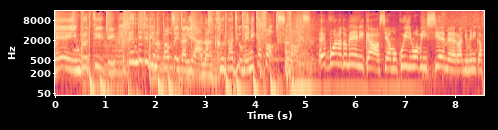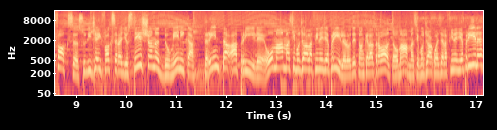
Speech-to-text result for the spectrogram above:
Ehi, imbruttiti! Prendetevi una pausa italiana con Radio Menica Fox. Fox. E buona domenica! Siamo qui di nuovo insieme Radio Menica Fox su DJ Fox Radio Station domenica 30 aprile. Oh mamma, siamo già alla fine di aprile, l'ho detto anche l'altra volta. Oh mamma, siamo già quasi alla fine di aprile.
